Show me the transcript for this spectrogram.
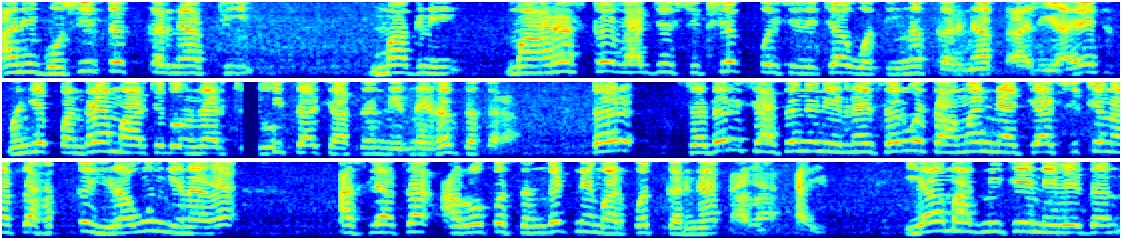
आणि घोषित करण्याची मागणी महाराष्ट्र राज्य शिक्षक परिषदेच्या वतीनं करण्यात आली आहे. म्हणजे पंधरा मार्च दोन हजार चोवीस चा शासन निर्णय रद्द करा. तर सदर शासन निर्णय सर्वसामान्याच्या शिक्षणाचा हक्क हिरावून घेणारा असल्याचा आरोप संघटनेमार्फत करण्यात आला आहे. या मागणीचे निवेदन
